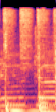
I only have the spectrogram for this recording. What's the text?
do to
